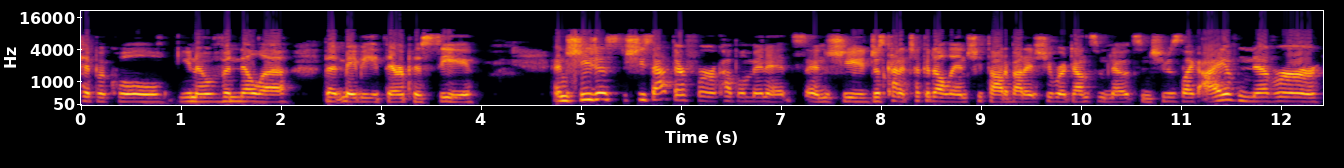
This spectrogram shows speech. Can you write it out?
typical, you know, vanilla that maybe therapists see. And she just, she sat there for a couple minutes and she just kind of took it all in. She thought about it. She wrote down some notes and she was like, I have never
